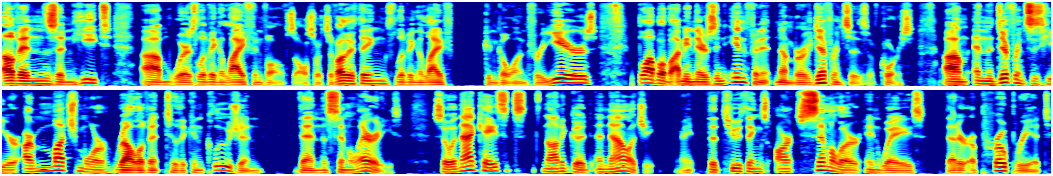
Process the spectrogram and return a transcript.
ovens and heat, um, whereas living a life involves all sorts of other things. Living a life can go on for years, blah, blah, blah. I mean, there's an infinite number of differences, of course. Um, and the differences here are much more relevant to the conclusion than the similarities. So in that case, it's, it's not a good analogy, right? The two things aren't similar in ways that are appropriate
